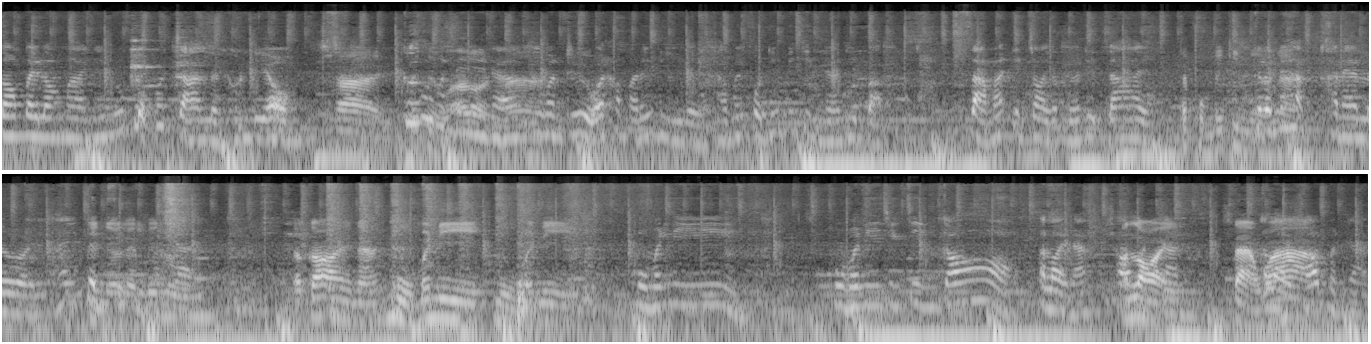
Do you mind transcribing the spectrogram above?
ลองไปลองมาเนี่ยรู้เกือบหมดจานเลยคนเดียว ใช่ก็คือถืมันว่าอดีร่อยนะมากคือมันถือว่าทำมาได้ดีเลยทำให้คนที่ไม่กินเนื้อดิบแบบสามารถเอนจอยกับเนื้อดิบได้ แต่ผมไม่กินก็เนื้เลอยไม่นะ หักคะแนนเลยให้เต็มกินเนื้สิอบเลยเหมือนกันไม่รู้แล้วก็อะไรนะ หมูมณีหมูมณี หมูมณีหมูมณีจริง ๆ ก็อร่อยนะชอบอเหมืร่ออย นกันแต่อร่ว่าอยชอบเหมือนกัน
